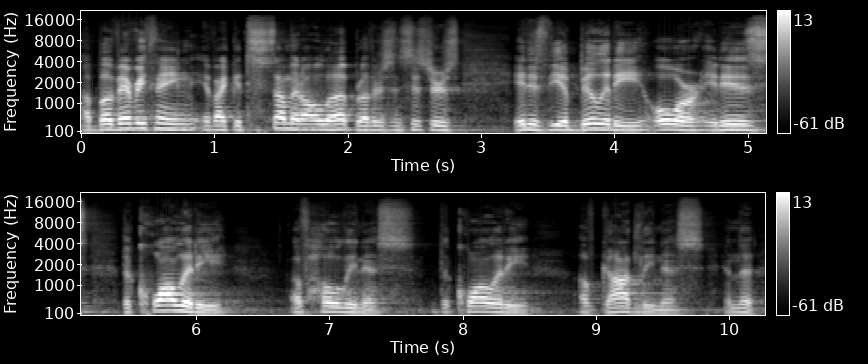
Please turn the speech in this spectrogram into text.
Above everything, if I could sum it all up, brothers and sisters, it is the ability or it is the quality of holiness, the quality of godliness. And the,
